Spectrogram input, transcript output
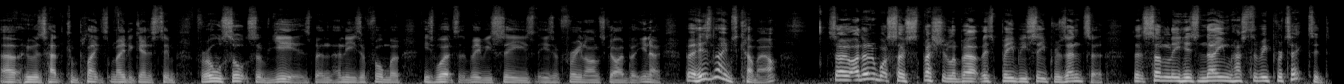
uh, who has had complaints made against him for all sorts of years. And, and he's a former, he's worked at the BBC, he's, he's a freelance guy, but you know, but his name's come out. So I don't know what's so special about this BBC presenter that suddenly his name has to be protected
